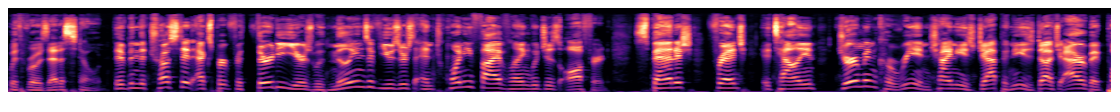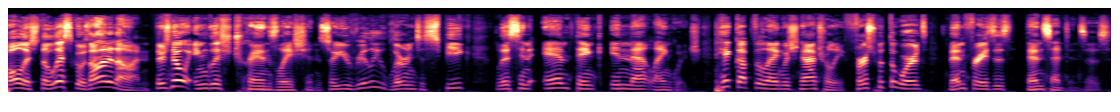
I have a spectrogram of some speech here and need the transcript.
with Rosetta Stone. They've been the trusted expert for 30 years with millions of users and 25 languages offered Spanish, French, Italian, German, Korean, Chinese, Japanese, Dutch, Arabic, Polish, the list goes on and on. There's no English translation, so you really learn to speak, listen, and think in that language. Pick up the language naturally, first with the words, then phrases, then sentences.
